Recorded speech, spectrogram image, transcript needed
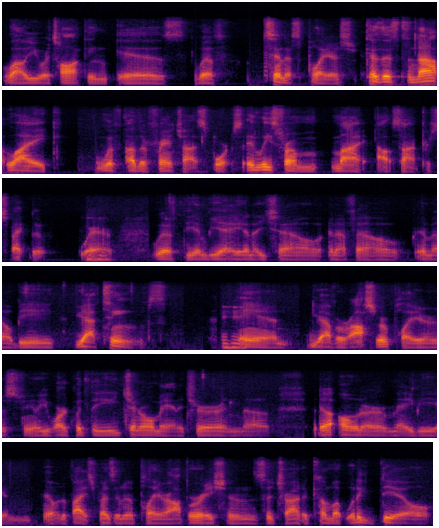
while you were talking is with tennis players, because it's not like with other franchise sports, at least from my outside perspective, where mm-hmm. with the NBA, NHL, NFL, MLB, you have teams. Mm-hmm. And you have a roster of players. You know, you work with the general manager and the, the owner, maybe, and you know the vice president of player operations to try to come up with a deal.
